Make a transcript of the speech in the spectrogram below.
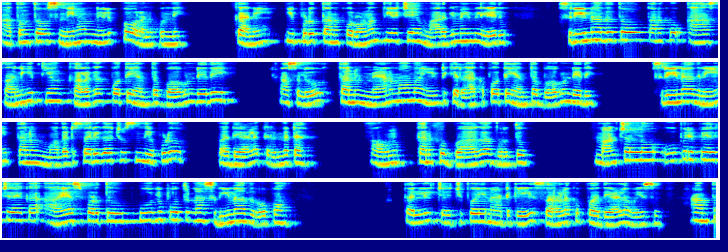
అతనితో స్నేహం నిలుపుకోవాలనుకుంది. కానీ ఇప్పుడు తనకు రుణం తీర్చే మార్గమేమీ లేదు. శ్రీనాథతో తనకు ఆ సాన్నిహిత్యం కలగకపోతే ఎంత బాగుండేది? అసలు తను మేనమామ ఇంటికి రాకపోతే ఎంత బాగుండేది. శ్రీనాథ్ని తను మొదటిసారిగా చూసింది ఎప్పుడు పదేళ్ళ క్రిందట. అవును తనకు బాగా గుర్తు. మంచంలో ఊపిరి పీల్చలేక ఆయాసపడుతూ ఊగిపోతున్న శ్రీనాథ్ రూపం. తల్లి చచ్చిపోయే నాటికి సరళకు పదేళ్ళ వయసు. అంత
